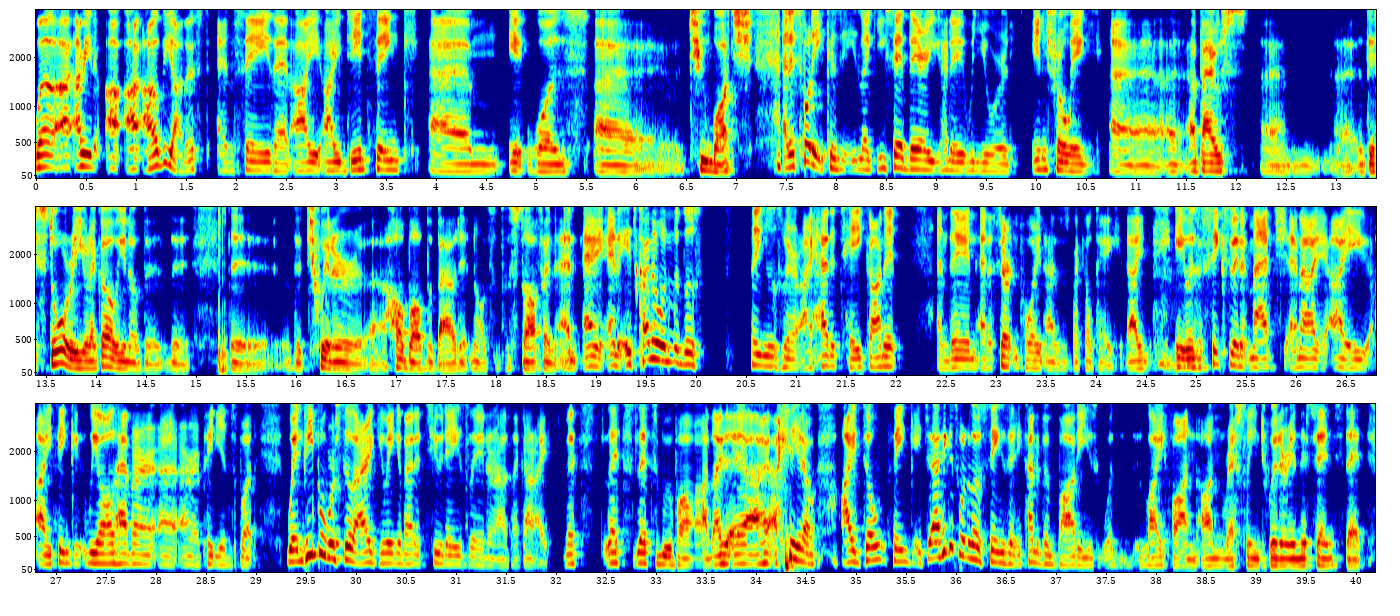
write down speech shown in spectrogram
Well, I, I mean, I, will be honest and say that I, I did think um, it was uh, too much, and it's funny because, like you said there, you kind of when you were introing uh, about um, uh, this story, you're like, oh, you know, the the the the Twitter uh, hubbub about it and all sorts of stuff, and and and it's kind of one of those things where I had a take on it, and then at a certain point, I was like, okay, I, it was a six minute match, and I, I, I think we all have our, our, our opinions. But when people were still arguing about it two days later, I was like, all right, let's let's let's move on. I, I you know, I don't think it's. I think it's one of those things that it kind of embodies with life on on wrestling Twitter in the sense that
